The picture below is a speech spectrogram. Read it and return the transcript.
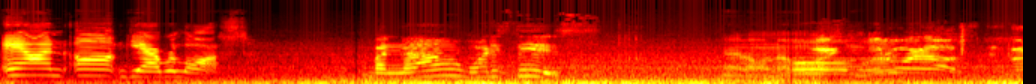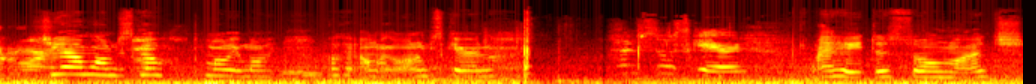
and um, yeah, we're lost. But now, what is this? I don't know. Alright, so go to our house. Just go to our Yeah, mom, just go. Mommy, mommy. Okay. Oh my god, I'm scared. I'm so scared. I hate this so much.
